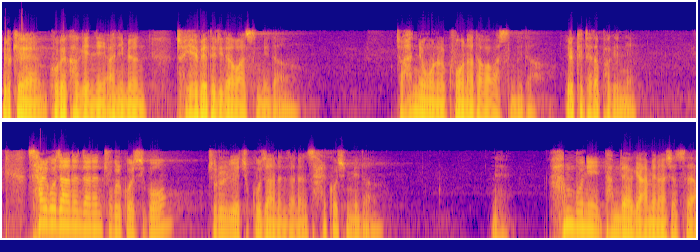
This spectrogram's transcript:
이렇게 고백하겠니? 아니면 저 예배 드리다 왔습니다. 저 한 영혼을 구원하다가 왔습니다. 이렇게 대답하겠니? 살고자 하는 자는 죽을 것이고 주를 위해 죽고자 하는 자는 살 것입니다. 네. 한 분이 담대하게 아멘하셨어요.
